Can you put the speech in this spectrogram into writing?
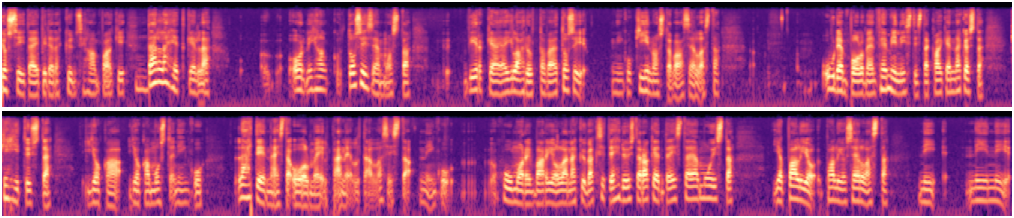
jos siitä ei pidetä kynsihampaakin. Mm. Tällä hetkellä on ihan tosi semmoista virkeää ja ilahduttavaa ja tosi niin kuin kiinnostavaa sellaista uuden polven feminististä kaiken näköistä kehitystä, joka, joka musta niin kuin lähtee näistä all male panel tällaisista niin kuin huumorin varjolla näkyväksi tehdyistä rakenteista ja muista. Ja paljon, paljon sellaista, niin, niin, niin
